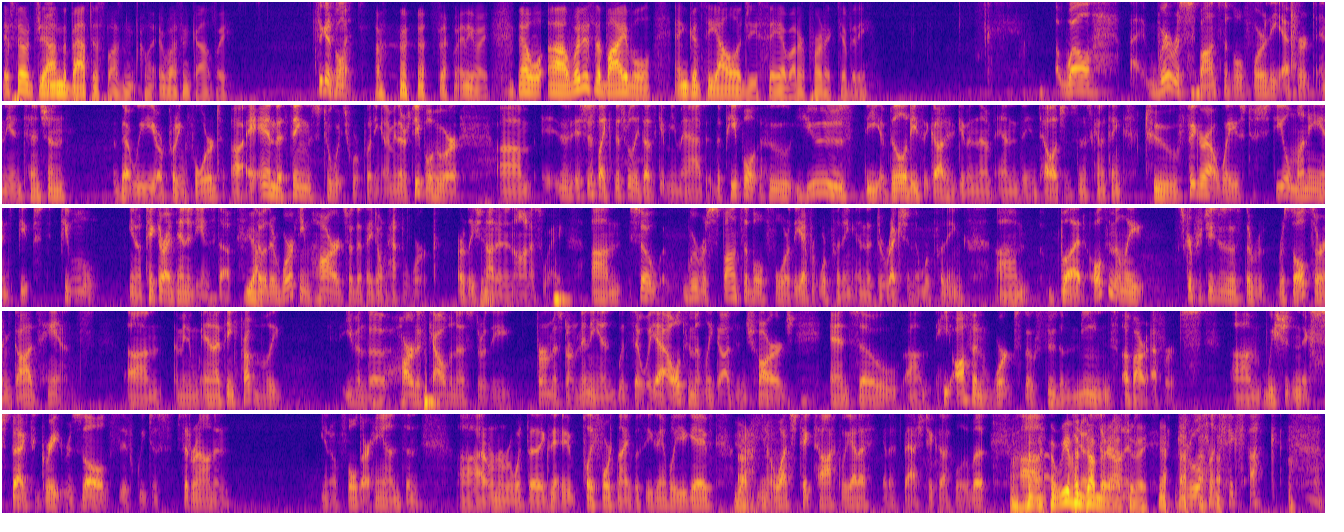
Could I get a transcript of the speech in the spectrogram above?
if so, John the Baptist wasn't, it wasn't godly. It's a good point. so anyway, now uh, what does the Bible and good theology say about our productivity? Well, we're responsible for the effort and the intention that we are putting forward uh, and the things to which we're putting it. I mean, there's people who are. Um, it's just like this really does get me mad. The people who use the abilities that God has given them and the intelligence and this kind of thing to figure out ways to steal money and pe- people, you know, take their identity and stuff. Yeah. So they're working hard so that they don't have to work, or at least yeah. not in an honest way. Um, so we're responsible for the effort we're putting and the direction that we're putting. Um, but ultimately, Scripture teaches us the results are in God's hands. Um, I mean, and I think probably even the hardest Calvinist or the firmest Arminian would say, well, yeah, ultimately God's in charge. And so um, he often works, though, through the means of our efforts. Um, we shouldn't expect great results if we just sit around and you know fold our hands and uh, I don't remember what the example. Play Fortnite was the example you gave. Yes. Or, you know, watch TikTok. We gotta gotta bash TikTok a little bit. Um, we haven't you know, done that yet today. drool on TikTok.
